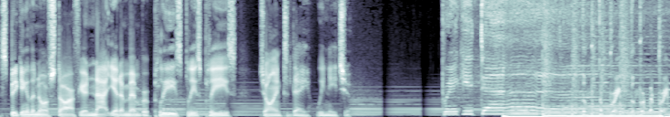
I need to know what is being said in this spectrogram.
Speaking of the North Star, if you're not yet a member, please, please, please join today. We need you. Break it down. The, the break, the, the break,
